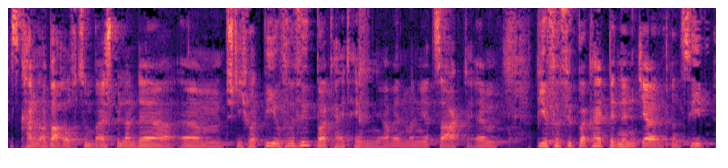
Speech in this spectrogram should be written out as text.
Das kann aber auch zum Beispiel an der ähm, Stichwort Bioverfügbarkeit hängen. Ja, wenn man jetzt sagt, ähm, Bioverfügbarkeit benennt ja im Prinzip,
